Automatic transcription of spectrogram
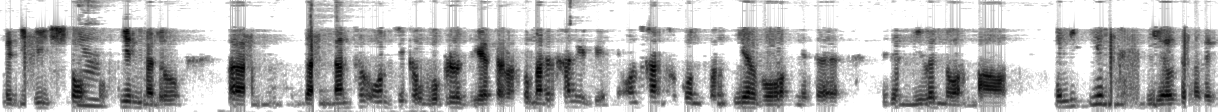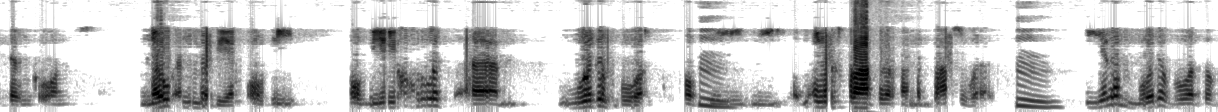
met die stof ja. of teenmiddel, um, dan dan vir ons seker hopeloos beter, maar dit gaan nie wees nie. Ons gaan gekonfronteer word met 'n met 'n nuwe normaal. En die een gedeelte wat ek dink ons nou in beweeg of die of hierdie groot ehm um, modewoord of hmm. die die Engels praat hulle van the buzzword. Hmm. Die hele modewoord of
